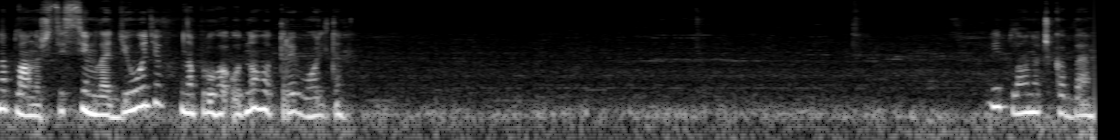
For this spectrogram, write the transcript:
На планочці 7 LED діодів, напруга 1-3 вольти. І планочка Б.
